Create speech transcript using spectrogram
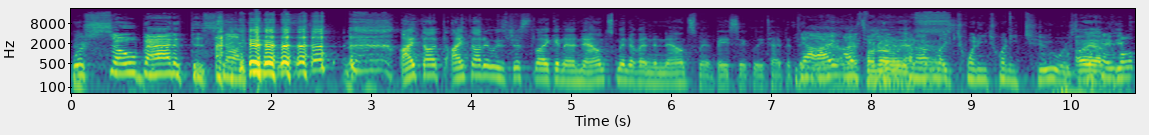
We're so bad at this stuff. I thought I thought it was just like an announcement of an announcement, basically type of thing. yeah, you know? I, I think Oh, no, it would come it's- out in like 2022 or something. Oh something. yeah, okay, peop- well,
